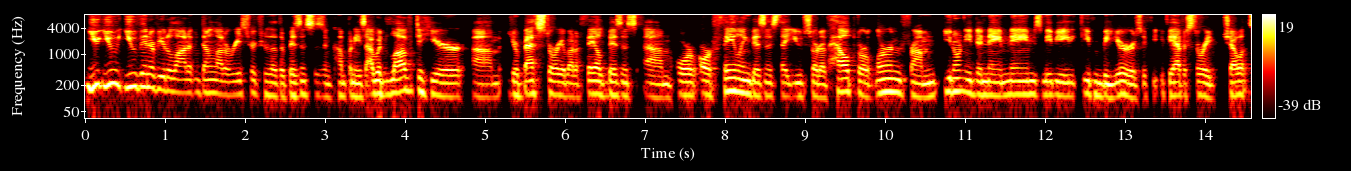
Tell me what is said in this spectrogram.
you you you've interviewed a lot of done a lot of research with other businesses and companies. I would love to hear um, your best story about a failed business um, or or failing business that you've sort of helped or learned from. You don't need to name names. Maybe even be yours. If if you have a story, share it.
